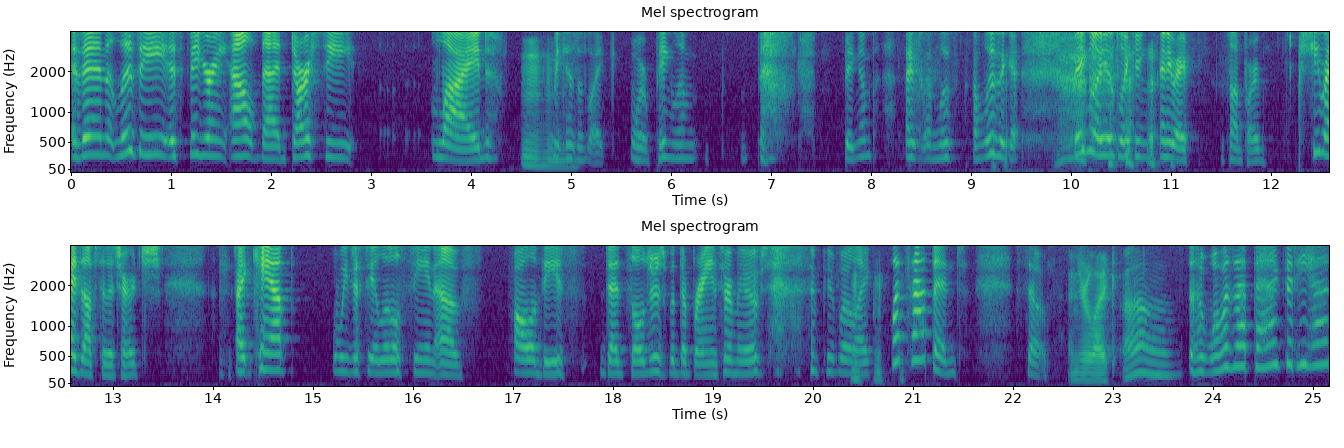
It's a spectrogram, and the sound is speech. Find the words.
And then lizzie is figuring out that darcy lied Mm-hmm. because of like or Bingham. Bingham. I, I'm losing. I'm losing it. Bingley is looking. Anyway, it's not important. She rides off to the church. At camp, we just see a little scene of all of these dead soldiers with their brains removed. And people are like, "What's happened?" So, And you're like, oh. what was that bag that he had?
